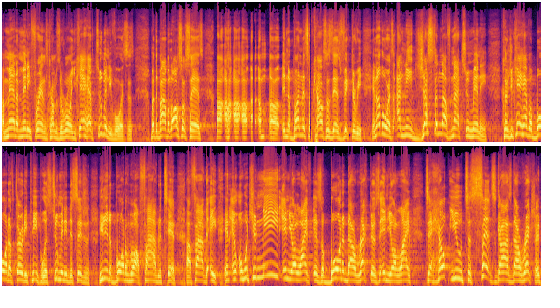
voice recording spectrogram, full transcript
a man of many friends comes to ruin. You can't have too many voices. But the Bible also says, uh, uh, uh, uh um, uh in abundance of counsels, there's victory. In other words, I need just enough, not too many, because you can't have a board of 30 people. It's too many decisions. You need a board of about five to 10, uh, five to eight. And, and what you need in your life is a board of directors in your life to help you to sense God's direction,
